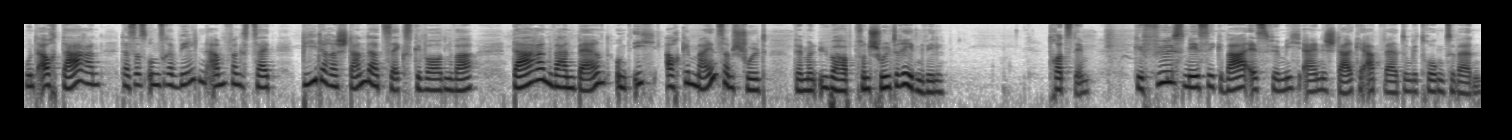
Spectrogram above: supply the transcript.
Und auch daran, dass aus unserer wilden Anfangszeit biederer Standardsex geworden war, daran waren Bernd und ich auch gemeinsam schuld, wenn man überhaupt von Schuld reden will. Trotzdem, gefühlsmäßig war es für mich eine starke Abwertung, betrogen zu werden.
